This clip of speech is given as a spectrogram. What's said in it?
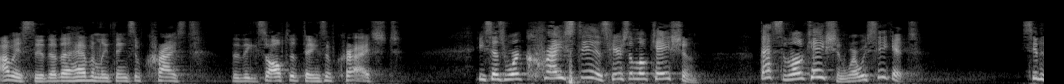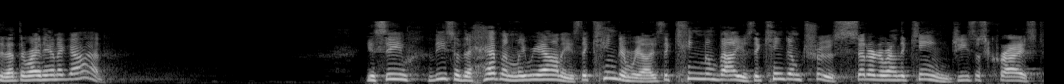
Obviously, they're the heavenly things of Christ. The exalted things of Christ. He says where Christ is, here's the location. That's the location where we seek it. Seated at the right hand of God. You see, these are the heavenly realities, the kingdom realities, the kingdom values, the kingdom truths centered around the King, Jesus Christ.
